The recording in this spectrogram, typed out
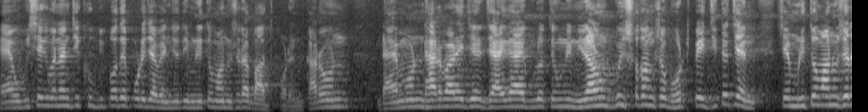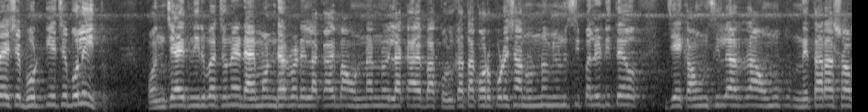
হ্যাঁ অভিষেক ব্যানার্জি খুব বিপদে পড়ে যাবেন যদি মৃত মানুষেরা বাদ পড়েন। কারণ ডায়মন্ড হারবারে যে জায়গাগুলোতে উনি নিরানব্বই শতাংশ ভোট পেয়ে জিতেছেন, সে মৃত মানুষেরা এসে ভোট দিয়েছে বলেই তো। পঞ্চায়েত নির্বাচনে ডায়মন্ড হারবার এলাকায় বা অন্যান্য এলাকায় বা কলকাতা কর্পোরেশন, অন্য মিউনিসিপ্যালিটিতেও যে কাউন্সিলররা অমুক নেতারা সব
